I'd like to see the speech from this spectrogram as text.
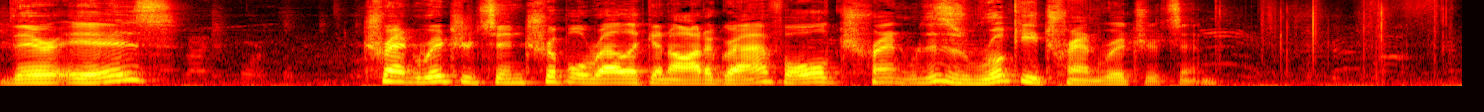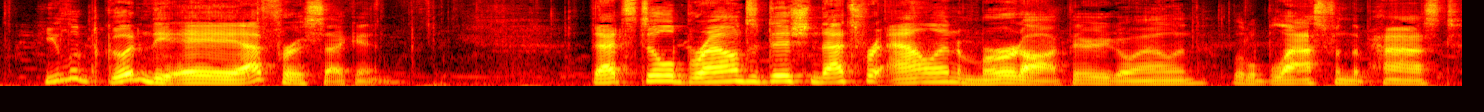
There is Trent Richardson, triple relic and autograph. Old Trent. This is rookie Trent Richardson. He looked good in the AAF for a second. That's still Browns edition. That's for Alan Murdoch. There you go, Alan. Little blast from the past.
